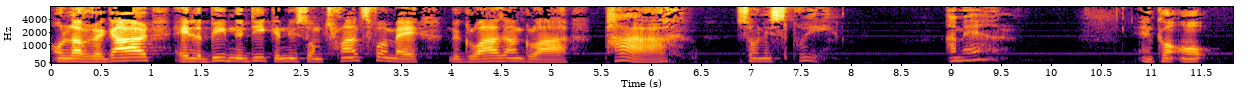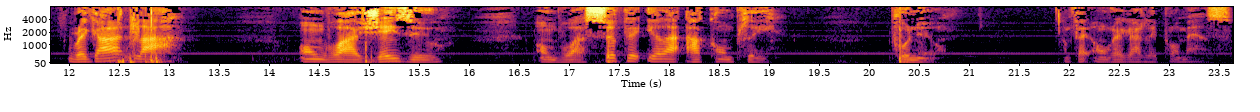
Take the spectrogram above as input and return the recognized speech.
on le regarde et la Bible nous dit que nous sommes transformés de gloire en gloire par son esprit. Amen. Et quand on regarde là, on voit Jésus, on voit ce qu'il a accompli pour nous. Fait, on regarde les promesses.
